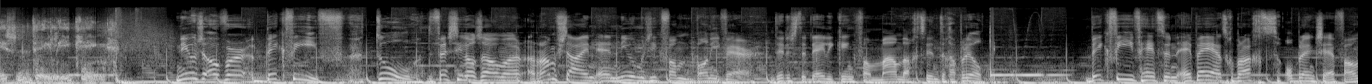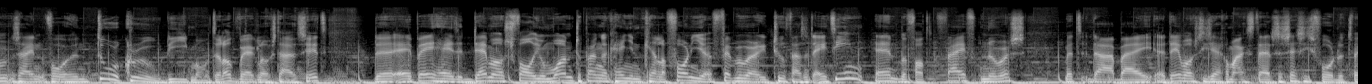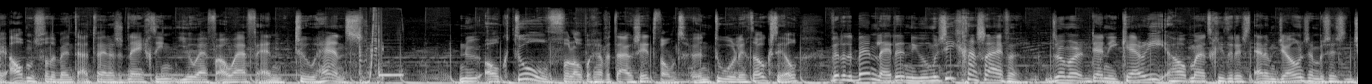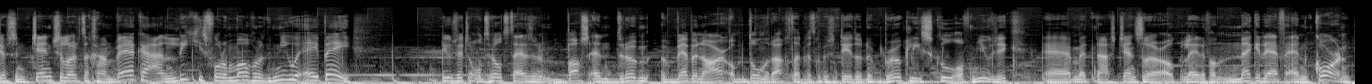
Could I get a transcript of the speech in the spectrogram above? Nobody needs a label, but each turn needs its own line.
is Daily King.
Nieuws over Big Thief, Tool, de festivalzomer, Ramstein en nieuwe muziek van Bon Iver. Dit is de Daily King van maandag 20 april. Big Thief heeft een EP uitgebracht. Opbrengsten ervan zijn voor hun tourcrew, die momenteel ook werkloos thuis zit. De EP heet Demos Volume 1 Topanga Canyon, California, February 2018 en bevat vijf nummers. Met daarbij eh, demo's die zijn gemaakt tijdens de sessies voor de twee albums van de band uit 2019, UFOF en Two Hands. Nu ook Tool voorlopig even thuis zit, want hun tour ligt ook stil, willen de bandleden nieuwe muziek gaan schrijven. Drummer Danny Carey hoopt met gitarist Adam Jones en bassist Justin Chancellor te gaan werken aan liedjes voor een mogelijk nieuwe EP. Nieuws werd onthuld tijdens een bas- en drum webinar op donderdag. Dat werd gepresenteerd door de Berklee School of Music. Eh, met naast Chancellor ook leden van Megadeth en Korn.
